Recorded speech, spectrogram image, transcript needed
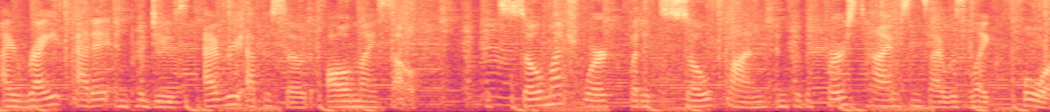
I write, edit, and produce every episode all myself. It's so much work, but it's so fun, and for the first time since I was like four,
